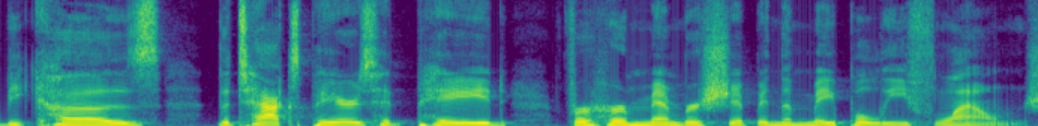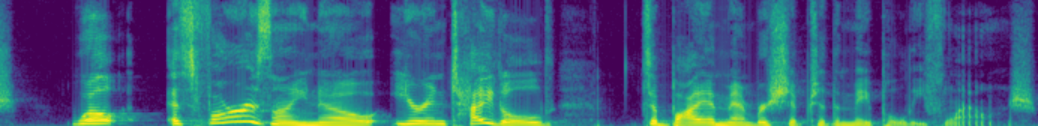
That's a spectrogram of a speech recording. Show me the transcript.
because the taxpayers had paid for her membership in the Maple Leaf Lounge. Well, as far as I know, you're entitled to buy a membership to the Maple Leaf Lounge.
